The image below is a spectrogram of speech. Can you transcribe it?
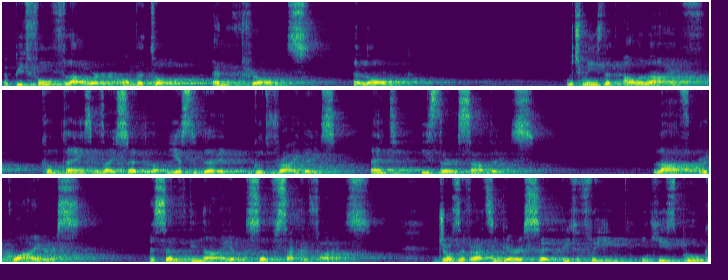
a beautiful flower on the top and thorns along which means that our life contains, as I said yesterday, Good Fridays and Easter Sundays. Love requires a self denial, self sacrifice. Joseph Ratzinger said beautifully in his book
